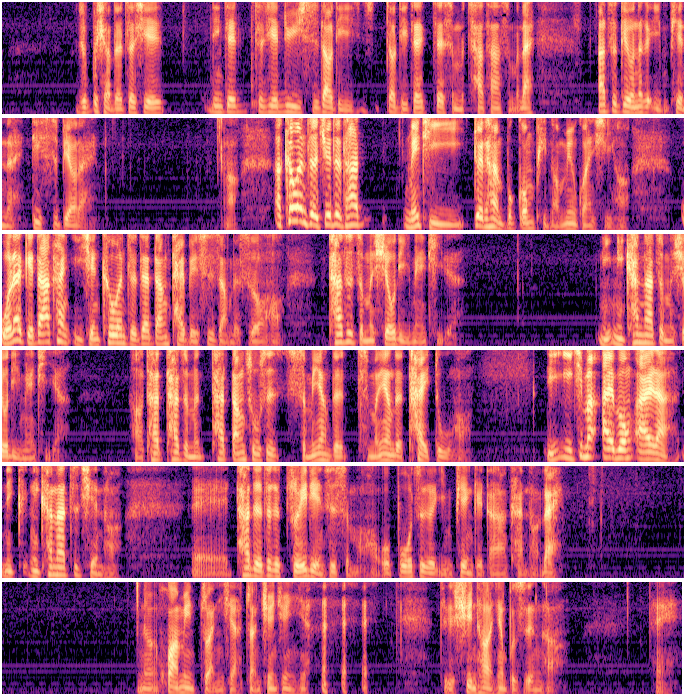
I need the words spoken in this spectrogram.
就不晓得这些那这这些律师到底到底在在什么叉叉什么来？阿志给我那个影片来，第四标来。好，啊，柯文哲觉得他媒体对他很不公平哦，没有关系哈。我来给大家看，以前柯文哲在当台北市长的时候，哈，他是怎么修理媒体的？你你看他怎么修理媒体呀？好，他他怎么他当初是什么样的什么样的态度？哈，你你起码挨不挨啦？你你看他之前哈，诶，他的这个嘴脸是什么？哈，我播这个影片给大家看哈，来，那画面转一下，转圈圈一下，这个讯号好像不是很好，哎。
